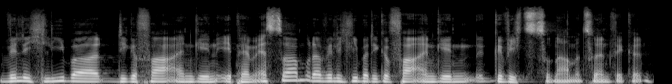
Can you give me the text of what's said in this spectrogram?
will ich lieber die Gefahr eingehen, EPMS zu haben oder will ich lieber die Gefahr eingehen, Gewichtszunahme zu entwickeln?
